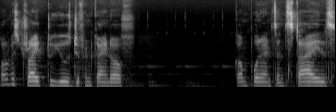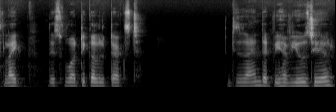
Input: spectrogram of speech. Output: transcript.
Always try to use different kind of components and styles like this vertical text design that we have used here.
